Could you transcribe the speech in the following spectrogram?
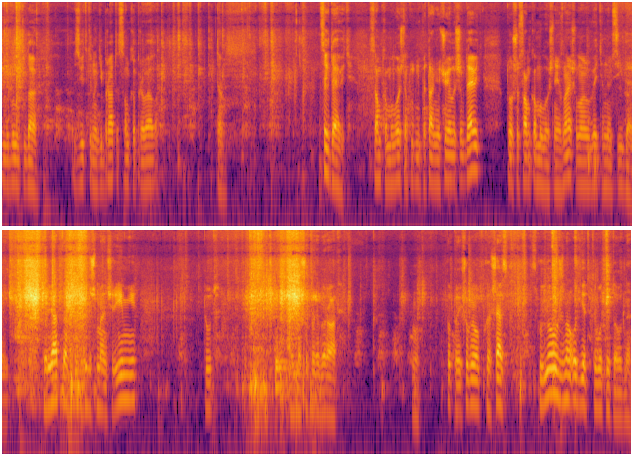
Не було туди звідки надібрати, самка привела. Так. Цих 9. Самка молочна. Тут не питання, що я лишив 9, то що самка молочна. Я знаю, що вона витягне всіх 9. Телятка більш-менш рівні. Тут треба що перебирати. Ну. Тобто, якщо в нього шерсть скуйовжена, от є таке от тут одне.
